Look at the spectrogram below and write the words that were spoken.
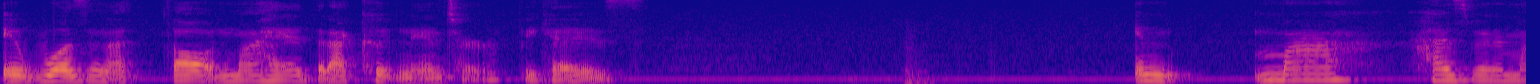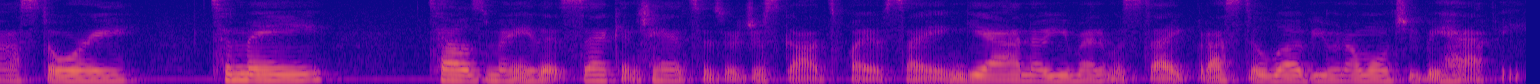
it wasn't a thought in my head that I couldn't enter because in my husband and my story, to me, tells me that second chances are just God's way of saying, Yeah, I know you made a mistake, but I still love you and I want you to be happy.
